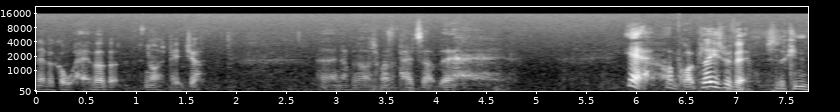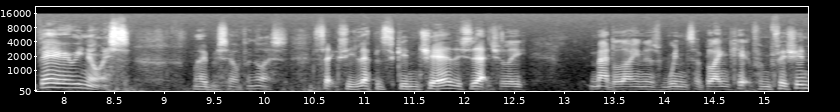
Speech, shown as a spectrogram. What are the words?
never caught Heather, but nice picture. Uh, another nice one of pads up there. Yeah, I'm quite pleased with it. It's looking very nice. Made myself a nice, sexy leopard skin chair. This is actually Madalena's winter blanket from fishing.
